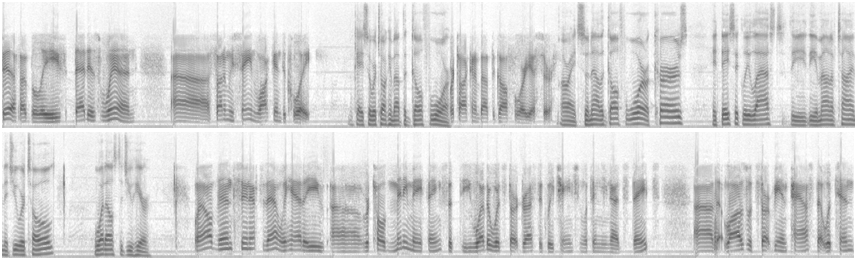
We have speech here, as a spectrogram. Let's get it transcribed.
5th, I believe, that is when uh, Saddam Hussein walked into Kuwait. Okay, so we're talking about the Gulf War. We're talking about the Gulf War, yes, sir. All right, so now the Gulf War occurs. It basically lasts the, the amount of time that you were told. What else did you hear? Well, then soon after that, we had a. Uh, we're told many, many things that the weather would start drastically changing within the United States. Uh, that laws would start being passed that would tend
